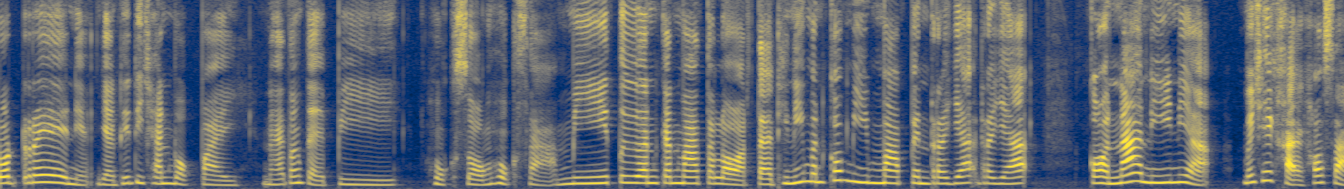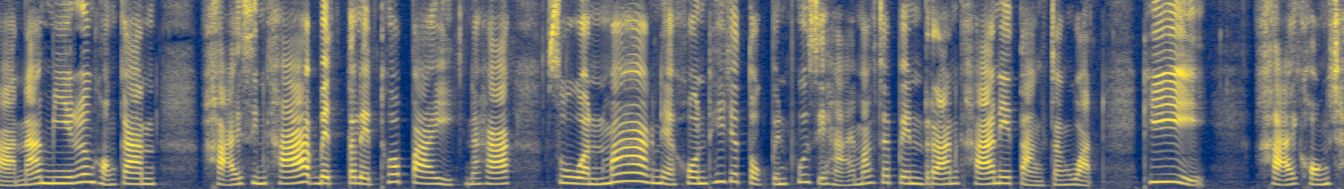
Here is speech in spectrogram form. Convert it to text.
รถเร่เนี่ยอย่างที่ดิฉันบอกไปนะตั้งแต่ปี 62 63 มีเตือนกันมาตลอด แต่ทีนี้มันก็มีมาเป็นระยะระยะ ก่อนหน้านี้เนี่ยไม่ใช่ขายข้าวสารนะ มีเรื่องของการขายสินค้าเบ็ดเตล็ดทั่วไปนะคะ ส่วนมากเนี่ยคนที่จะตกเป็นผู้เสียหายมักจะเป็นร้านค้าในต่างจังหวัดที่ขายของช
